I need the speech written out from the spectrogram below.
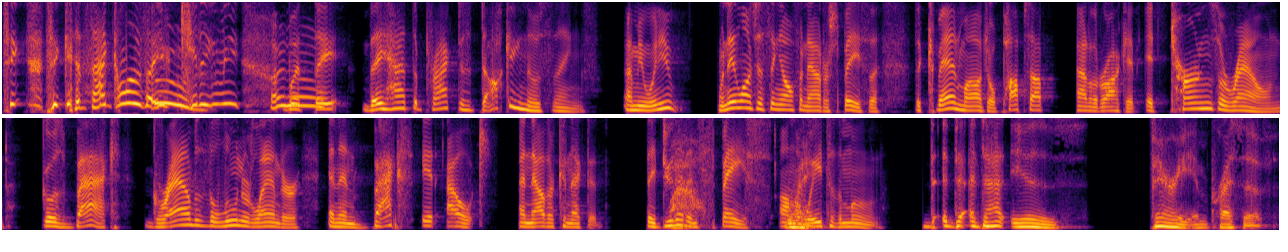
to, to get that close? Are you kidding me? But they they had to practice docking those things. I mean, when you when they launch this thing off in outer space, the, the command module pops up out of the rocket, it turns around, goes back, grabs the lunar lander, and then backs it out, and now they're connected. They do that in space on the way to the moon. Th- th- that is very impressive.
